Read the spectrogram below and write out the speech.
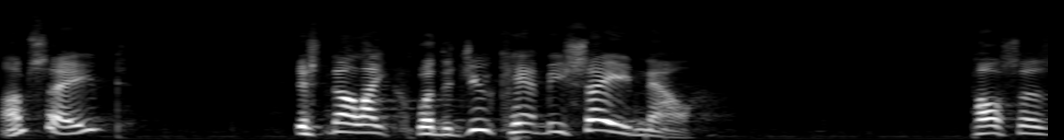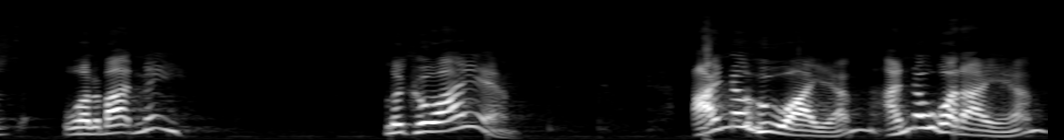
I'm saved. It's not like, well, the Jew can't be saved now. Paul says, what about me? Look who I am. I know who I am. I know what I am.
